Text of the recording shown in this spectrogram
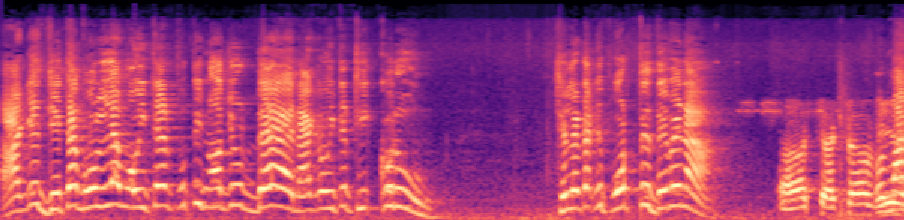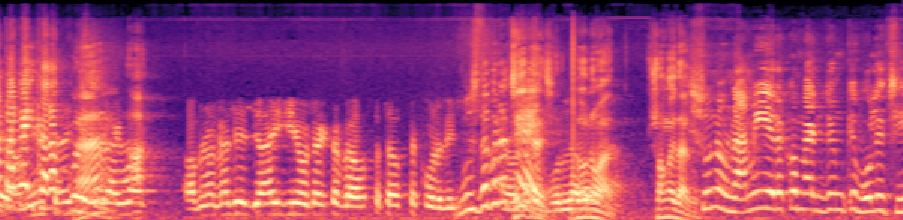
আগে যেটা বললাম ওইটার প্রতি নজর দেন আগে ওইটা ঠিক করুন। ছেলেটাকে পড়তে দেবে না। আচ্ছা একটা ওর মাথাটাই খারাপ করে আপনার কাছে যাই গিয়ে ওটা একটা ব্যবস্থা ট্যবস্থা করে দিন বুঝতে পেরেছেন? হবে ধন্যবাদ। সঙ্গে থাকুন। শুনুন আমি এরকম একজনকে বলেছি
